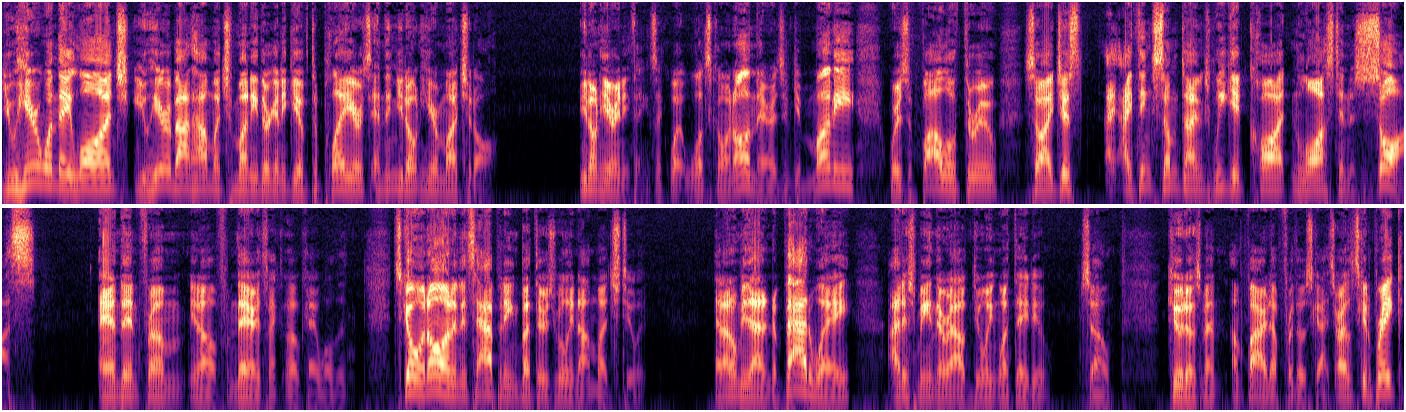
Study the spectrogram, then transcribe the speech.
You hear when they launch, you hear about how much money they're going to give to players, and then you don't hear much at all. You don't hear anything. It's like, what, what's going on there? Is it give money? Where's the follow through? So I just, I, I think sometimes we get caught and lost in the sauce, and then from you know from there, it's like, okay, well, it's going on and it's happening, but there's really not much to it. And I don't mean that in a bad way. I just mean they're out doing what they do. So, kudos, man. I'm fired up for those guys. All right, let's get a break.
